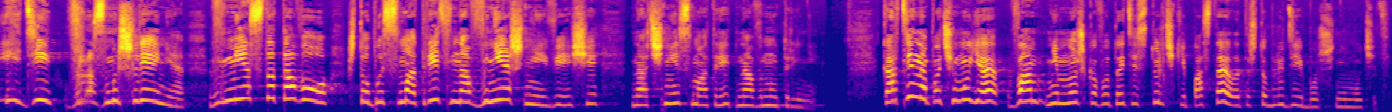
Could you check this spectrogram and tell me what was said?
иди в размышления. Вместо того, чтобы смотреть на внешние вещи, начни смотреть на внутренние. Картина, почему я вам немножко вот эти стульчики поставила, это чтобы людей больше не мучить.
